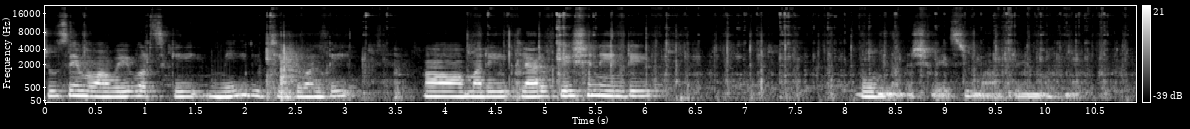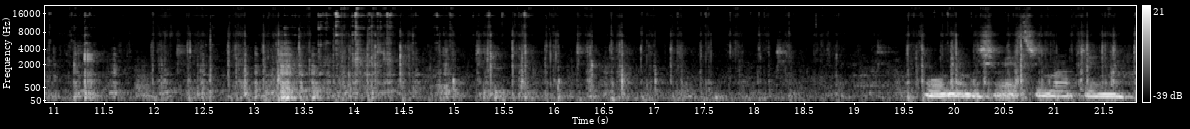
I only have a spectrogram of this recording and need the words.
చూసే మా వేవర్స్కి మీరు ఇచ్చేటువంటి మరి క్లారిఫికేషన్ ఏంటి? ఓం నమ శివాయ శ్రీ మాత్రే నమః ఓం నమ శివాయ శ్రీ మాత్రే నమః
